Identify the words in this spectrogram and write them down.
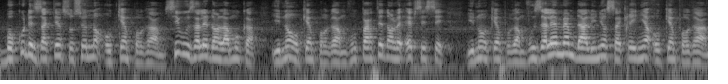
beaucoup des acteurs sociaux n'ont aucun programme. Si vous allez dans la Mouka, ils n'ont aucun programme. Vous partez dans le FCC, ils n'ont aucun programme. Vous allez même dans l'Union sacrée, il n'y a aucun programme.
